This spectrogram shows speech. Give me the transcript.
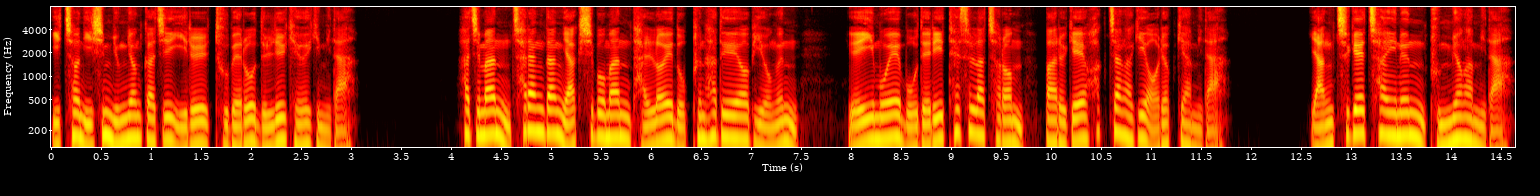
2026년까지 이를 두 배로 늘릴 계획입니다. 하지만 차량당 약 15만 달러의 높은 하드웨어 비용은 웨이모의 모델이 테슬라처럼 빠르게 확장하기 어렵게 합니다. 양측의 차이는 분명합니다.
